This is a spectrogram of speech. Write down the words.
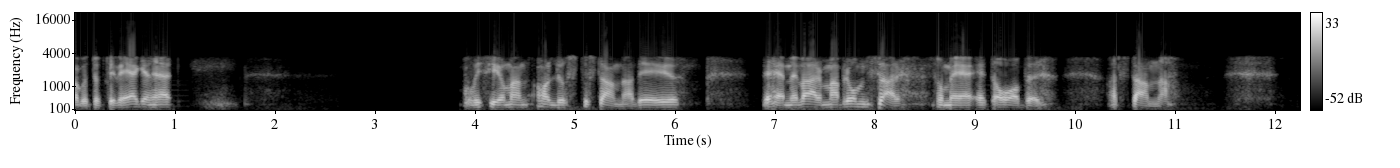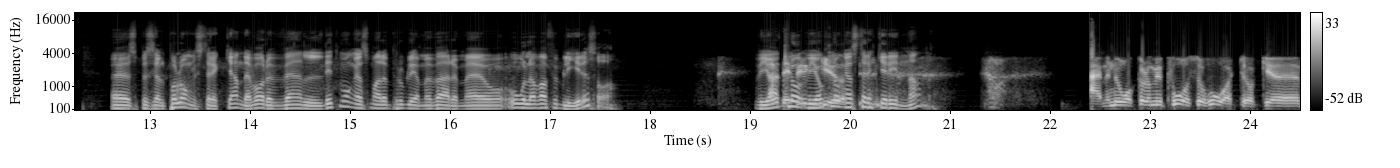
Har gått upp till vägen här. Och vi ser om han har lust att stanna. Det är ju det här med varma bromsar som är ett aber att stanna. Eh, speciellt på långsträckan, där var det väldigt många som hade problem med värme. Och Ola, varför blir det så? Vi har, Ja, vi har ju- långa sträckor innan. Nej, men nu åker de ju på så hårt och eh,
